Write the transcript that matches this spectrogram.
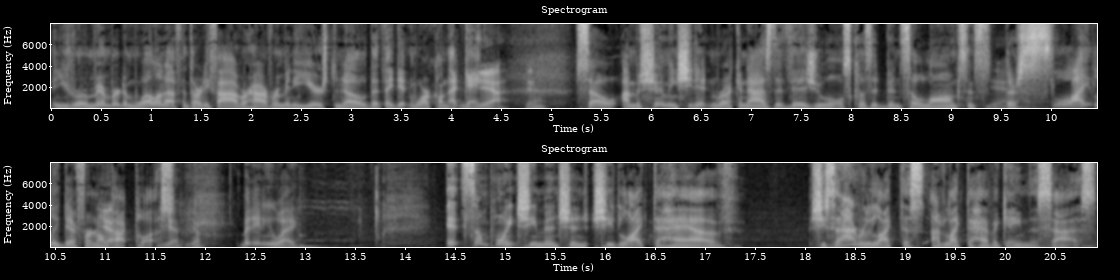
and you remembered them well enough in 35 or however many years to know that they didn't work on that game Yeah, yeah. so I'm assuming she didn't recognize the visuals because it'd been so long since Yeah. they're slightly different on yeah. Pac Plus. Yeah, yep. But anyway, at some point she mentioned she'd like to have. She said, "I really like this. I'd like to have a game this size."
